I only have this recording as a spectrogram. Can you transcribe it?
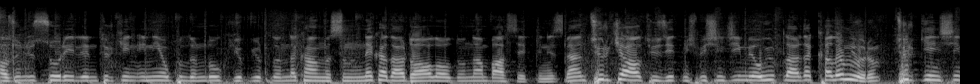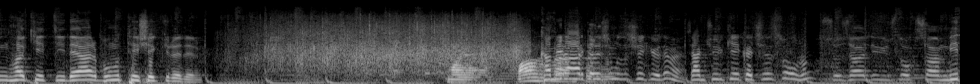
Az önce Suriyelilerin Türkiye'nin en iyi okullarında okuyup yurtlarında kalmasının ne kadar doğal olduğundan bahsettiniz. Ben Türkiye 675.yim ve o yurtlarda kalamıyorum. Türk gençliğinin hak ettiği değer bu mu? Teşekkür ederim. Kamera arkadaşımızı çekiyor değil mi? Sen Türkiye kaçıncısı oldun Sözelde 191,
